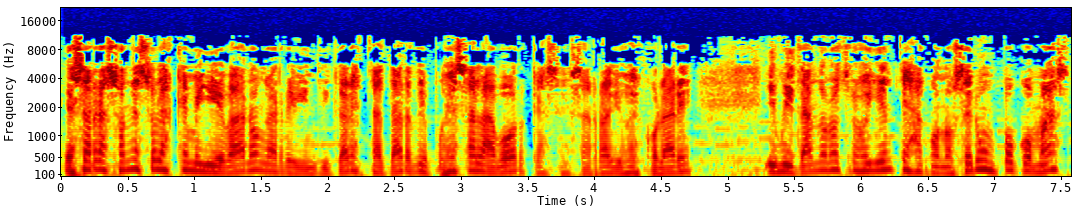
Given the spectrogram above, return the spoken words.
Esas razones son las que me llevaron a reivindicar esta tarde pues esa labor que hacen esas radios escolares, invitando a nuestros oyentes a conocer un poco más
